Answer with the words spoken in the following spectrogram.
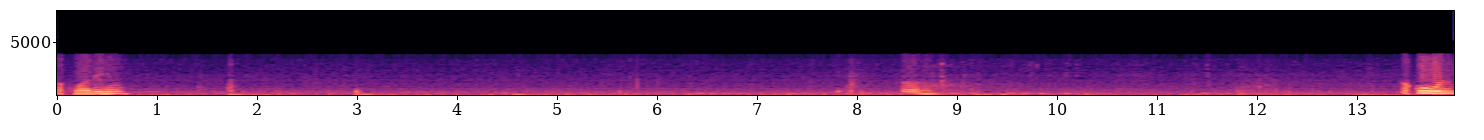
أقوالهم. آه. أقول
